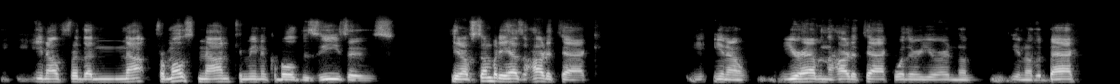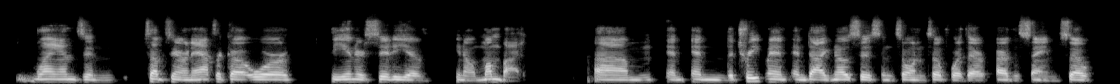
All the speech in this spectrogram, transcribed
you know, for the not for most non-communicable diseases, you know, if somebody has a heart attack, you, you know, you're having the heart attack whether you're in the you know the backlands in sub-Saharan Africa or the inner city of you know Mumbai um, and and the treatment and diagnosis and so on and so forth are, are the same. So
